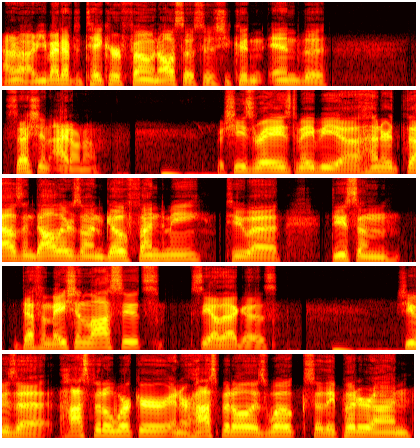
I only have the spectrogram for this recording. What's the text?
I don't know. You might have to take her phone also so she couldn't end the session. I don't know. But she's raised maybe a $100,000 on GoFundMe to uh, do some defamation lawsuits. See how that goes. She was a hospital worker and her hospital is woke, so they put her on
